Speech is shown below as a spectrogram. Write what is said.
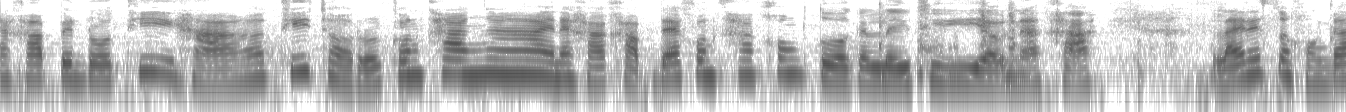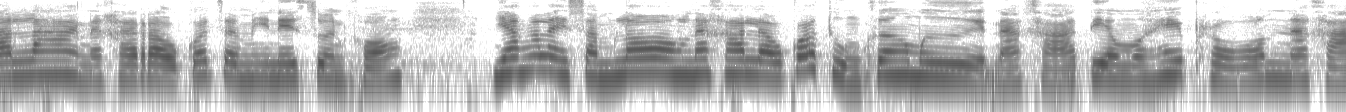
นะคะ เป็นรถที่หาที่จอดรถค่อนข้างง่ายนะคะ ขับได้ค่อนข้างคล่องตัวกันเลยทีเดียวนะคะ และในส่วนของด้านล่างนะคะ เราก็จะมีในส่วนของ ยางอะไหล่สำรองนะคะแล้วก็ถุงเครื่องมือนะคะ เตรียมไว้ให้พร้อมนะคะ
